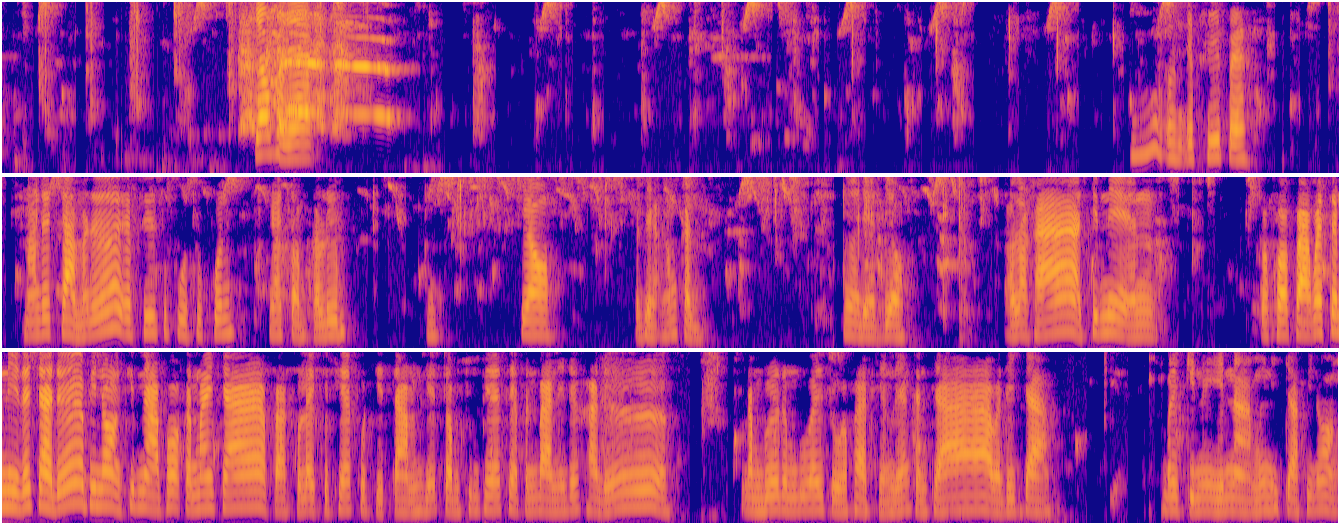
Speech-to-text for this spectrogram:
เจ้าไปแล้วอืมเอินเอฟซีไป มาเด้จ้ามาเด้อเอฟซีสุภูทุกคนยายต่อมกระลืมเจียวแดกน้ำกันเนื้อแดดเดียว เอาละค่ะคลิปนี้อัน ก็ขอฝากไว้จำนี้ได้จ้าเด้อพี่น้องคลิปหน้าพ่อกันไหมจ้า ฝากกดไลค์กดแชร์กดติดตามยายต่อมชุมแพแซ่บบ้านๆนี่เด้อค่ะ เด้อดำด้วยดำด้วยสุขภาพแข็งแรงกันจ้าสวัสดีจ้าไม่ได้กินให้เห็นหน้ามื้อนี้จ้าพี่น้อง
